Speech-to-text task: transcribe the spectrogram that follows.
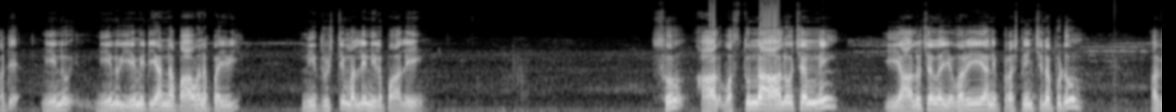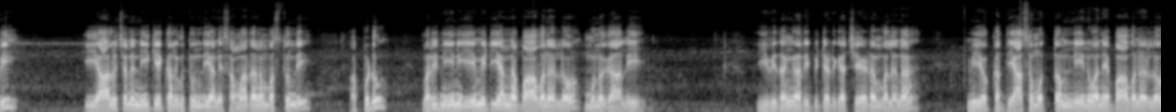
అంటే నేను నేను ఏమిటి అన్న భావనపై నీ దృష్టి మళ్ళీ నిలపాలి. సో ఆ వస్తున్న ఆలోచనని ఈ ఆలోచనలు ఎవరి అని ప్రశ్నించినప్పుడు అవి ఈ ఆలోచన నీకే కలుగుతుంది అనే సమాధానం వస్తుంది. అప్పుడు మరి నేను ఏమిటి అన్న భావనలో మునగాలి. ఈ విధంగా రిపీటెడ్గా చేయడం వలన మీ యొక్క ధ్యాస మొత్తం నేను అనే భావనలో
